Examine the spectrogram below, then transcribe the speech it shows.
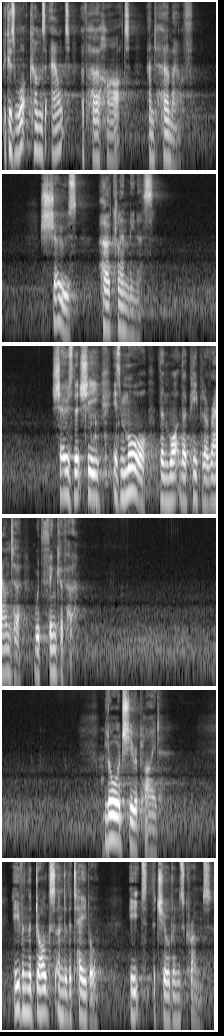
Because what comes out of her heart and her mouth shows her cleanliness, shows that she is more than what the people around her would think of her. Lord, she replied, even the dogs under the table eat the children's crumbs.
